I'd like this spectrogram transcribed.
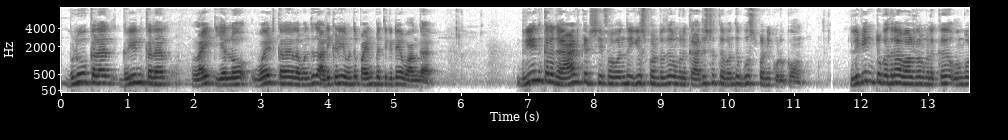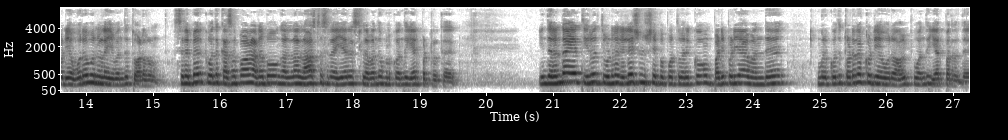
blue colour green colour light yellow white கலரில் வந்து அடிக்கடி வந்து பயன்படுத்திக்கிட்டே வாங்க. க்ரீன் கலர் ஆட்கெட் ஷீஃபை வந்து யூஸ் பண்ணுறது உங்களுக்கு அதிர்ஷ்டத்தை வந்து பூஸ்ட் பண்ணி கொடுக்கும். லிவிங் டுகெதராக வாழ்கிறவங்களுக்கு உங்களுடைய உறவு நிலை வந்து தொடரும். சில பேருக்கு வந்து கசப்பான அனுபவங்கள்லாம் லாஸ்ட் சில இயர்ஸில் வந்து உங்களுக்கு வந்து ஏற்பட்டிருக்கு. இந்த ரெண்டாயிரத்தி இருபத்தி ஒன்றில் ரிலேஷன்ஷிப்பை பொறுத்த வரைக்கும் படிப்படியாக வந்து உங்களுக்கு வந்து தொடரக்கூடிய ஒரு அமைப்பு வந்து ஏற்படுறது.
